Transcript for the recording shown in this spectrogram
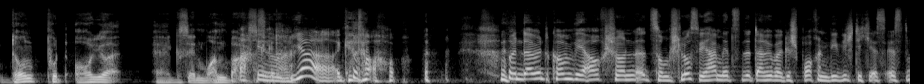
Don't put all your eggs in one basket. Ach, genau. Ja, genau. Und damit kommen wir auch schon äh, zum Schluss. Wir haben jetzt darüber gesprochen, wie wichtig es ist,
